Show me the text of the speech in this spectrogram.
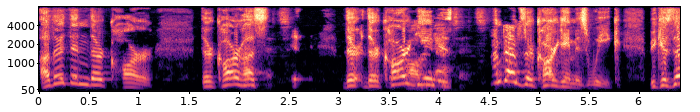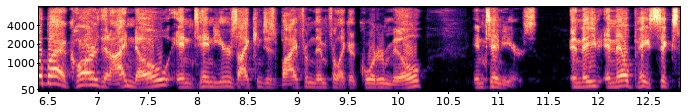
other than their car. Their car hus assets. Their their car All game is sometimes their car game is weak because they'll buy a car that I know in 10 years I can just buy from them for like a quarter mil in 10 years. And they and they'll pay six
